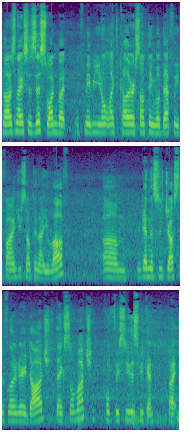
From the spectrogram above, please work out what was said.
not as nice as this one, but if maybe you don't like the color or something, we'll definitely find you something that you love. Um, again, this is Justin from Londonderry Dodge. Thanks so much. Hopefully see you this weekend. Bye.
